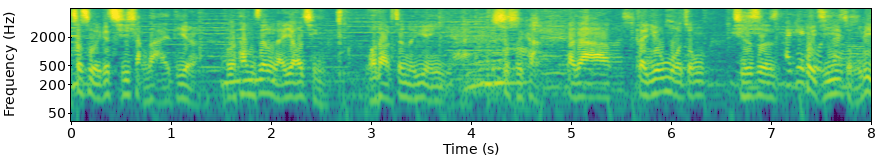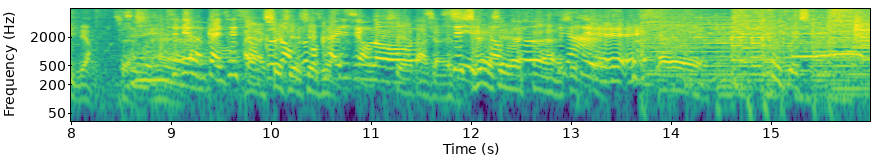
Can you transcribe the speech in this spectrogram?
这是我一个奇想的 idea。如果他们真的来邀请，我倒真的愿意哎试试看。大家在幽默中其实是汇集一种力量，对。哎今天很感谢小哥，让我们那么谢谢开心喽！谢谢大家，谢谢小哥，谢谢，谢谢。哎，富贵型。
